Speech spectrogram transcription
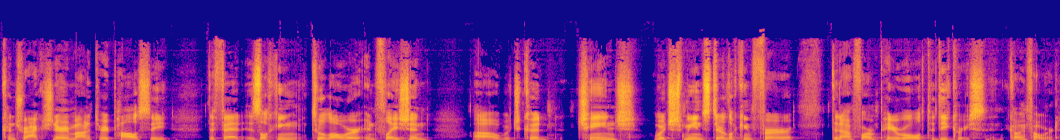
contractionary monetary policy, the Fed is looking to lower inflation, uh, which could change, which means they're looking for the non farm payroll to decrease going forward.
